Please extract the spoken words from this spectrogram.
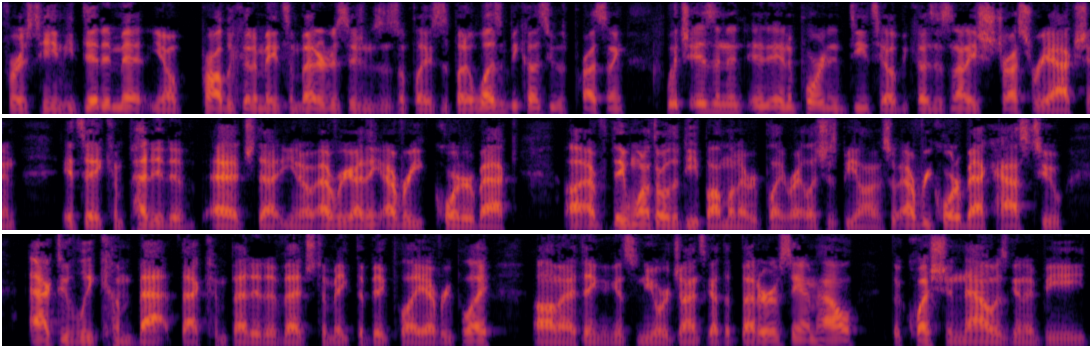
for his team. He did admit, you know, probably could have made some better decisions in some places, but it wasn't because he was pressing, which is an, an, important detail because it's not a stress reaction. It's a competitive edge that, you know, every, I think every quarterback, uh, they want to throw the deep bomb on every play, right? Let's just be honest. So every quarterback has to actively combat that competitive edge to make the big play every play. Um, and I think against the New York Giants, got the better of Sam Howell. The question now is going to be,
